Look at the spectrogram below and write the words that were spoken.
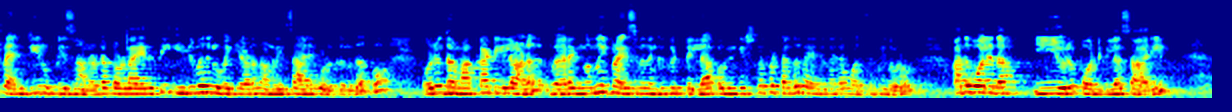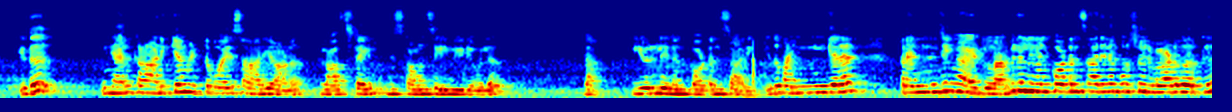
ട്വന്റി റുപ്പീസിനാണ് കേട്ടോ. തൊള്ളായിരത്തി ഇരുപത് രൂപയ്ക്കാണ് നമ്മൾ ഈ സാരി കൊടുക്കുന്നത്. അപ്പോൾ ഒരു ധമാക്ക ഡീലാണ് വേറെ എങ്ങൊന്നും ഈ പ്രൈസിന് നിങ്ങൾക്ക് കിട്ടില്ല. അപ്പോൾ നിങ്ങൾക്ക് ഇഷ്ടപ്പെട്ടത് വേഗം തന്നെ വാട്സപ്പ് ചെയ്തോളൂ. അതുപോലെ ഈ ഒരു പെർട്ടിക്കുലർ സാരി. ഇത് ഞാൻ കാണിക്കാൻ വിട്ടുപോയ സാരിയാണ് ലാസ്റ്റ് ടൈം ഡിസ്കൗണ്ട് സെയിൽ വീഡിയോയിൽ ദാ ഈ ഒരു ലിനൻ കോട്ടൺ സാരി. ഇത് ഭയങ്കര ട്രെൻഡിങ് ആയിട്ടുള്ളതാണ്. പിന്നെ ലിനൻ കോട്ടൺ സാരിനെ കുറിച്ച് ഒരുപാട് പേർക്ക്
